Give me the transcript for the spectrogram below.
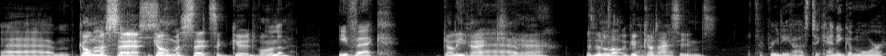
Um, Gul Macet. Golmaset's a good one. L- Evek. Um, yeah. There's been a lot of good Cardassians. There really has to Kenny Ghemor.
